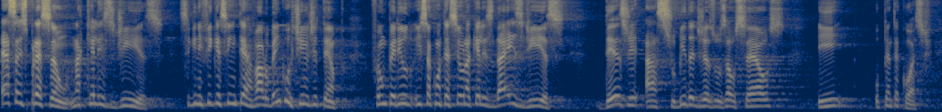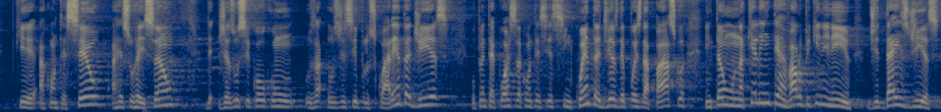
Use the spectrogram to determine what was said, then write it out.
Essa expressão, naqueles dias, significa esse intervalo bem curtinho de tempo foi um período, isso aconteceu naqueles dez dias, desde a subida de Jesus aos céus e o Pentecoste, que aconteceu, a ressurreição, Jesus ficou com os, os discípulos 40 dias, o Pentecostes acontecia 50 dias depois da Páscoa, então, naquele intervalo pequenininho, de 10 dias,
